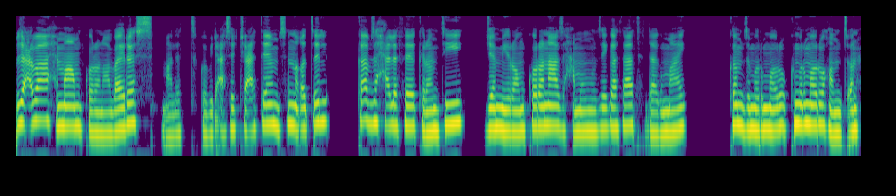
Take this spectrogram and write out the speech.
ብዛዕባ ሕማም ኮሮናቫይረስ ማለት ኮቪድ ዓሰርተ ትሽዓተ ምስ እንቕጽል ካብ ዝሓለፈ ክረምቲ ጀሚሮም ኮሮና ዝሓመሙ ዜጋታት ዳግማይ ክምርመሩ ከምዝጸንሑ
